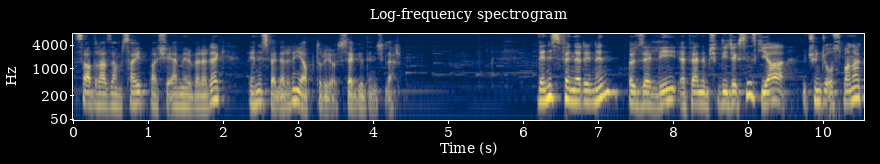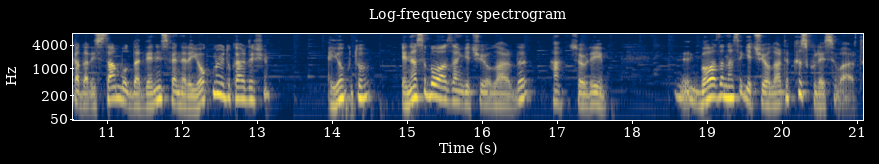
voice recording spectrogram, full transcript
Sadrazam Said Paşa emir vererek deniz fenerini yaptırıyor sevgili dinleyiciler. Deniz fenerinin özelliği efendim şimdi diyeceksiniz ki ya 3. Osman'a kadar İstanbul'da deniz feneri yok muydu kardeşim? E yoktu. E nasıl boğazdan geçiyorlardı? Ha söyleyeyim. E, boğazdan nasıl geçiyorlardı? Kız Kulesi vardı.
